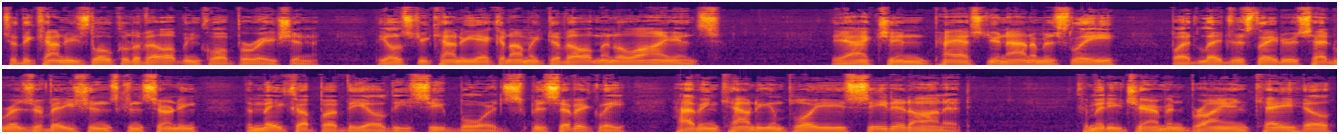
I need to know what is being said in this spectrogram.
to the county's local development corporation, the Ulster County Economic Development Alliance. The action passed unanimously, but legislators had reservations concerning the makeup of the LDC board, specifically having county employees seated on it. Committee Chairman Brian Cahill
